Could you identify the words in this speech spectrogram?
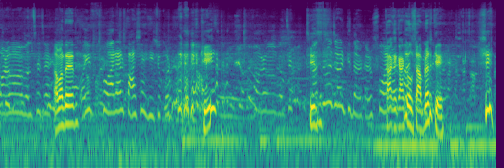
বড় মামা বলছে যে আমাদের ওই ফোয়ারার পাশে হিচু করতে। কি? বড় মামা বলছে ছি, ছি। বাথরুমে যাওয়ার কি দরকার? কাকে কাকে বলছে? আপনার কে শিট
